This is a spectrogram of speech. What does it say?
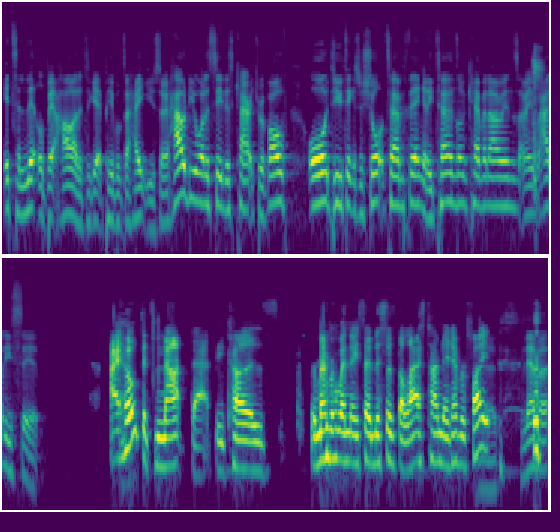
it's a little bit harder to get people to hate you. So, how do you want to see this character evolve? Or do you think it's a short term thing and he turns on Kevin Owens? I mean, how do you see it? I hope it's not that because remember when they said this is the last time they'd ever fight? Uh, never,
